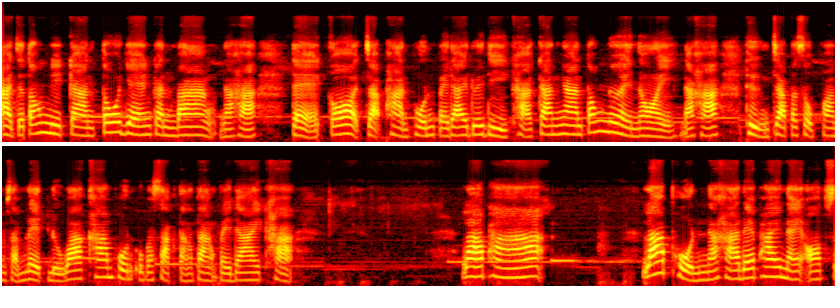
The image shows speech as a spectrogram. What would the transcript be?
อาจจะต้องมีการโต้แย้งกันบ้างนะคะ แต่ก็จะผ่านพ้นไปได้ด้วยดีค่ะ การงานต้องเหนื่อยหน่อยนะคะ ถึงจะประสบความสำเร็จ หรือว่าข้ามพ้นอุปสรรคต่างๆ ไปได้ค่ะ ลาภะลาภผลนะคะได้ไพ่ในออฟโซ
